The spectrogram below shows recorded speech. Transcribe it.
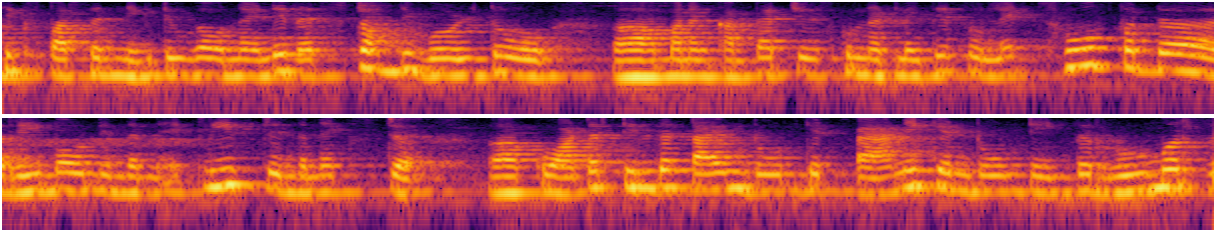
సిక్స్ పర్సెంట్ నెగిటివ్గా ఉన్నాయండి. రెస్ట్ ఆఫ్ ది వరల్డ్తో మనం కంపేర్ చేసుకున్నట్లయితే so let's hope for the rebound in the at least in the next quarter till the time don't get panic and don't take the rumours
